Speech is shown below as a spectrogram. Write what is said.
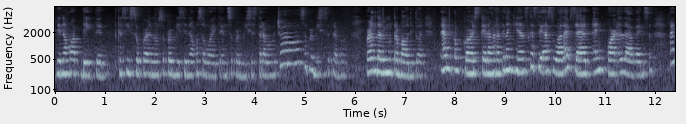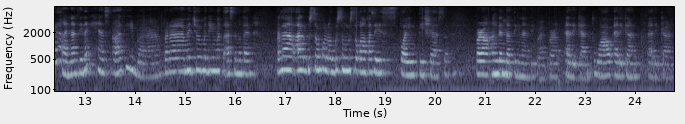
Hindi ako updated. Kasi super, ano, super busy na ako sa YT and super busy sa trabaho. Charot! Super busy sa trabaho. Parang dami mong trabaho dito. And of course, kailangan natin ng heels kasi as what I've said, I'm 4'11". So, kailangan natin ng heels. Ah, diba? Para medyo maging mataas naman tayo ala, ala gusto ko lang, gustong gusto ko lang kasi is pointy siya. So, parang ang ganda tingnan, di ba? Parang elegant. Wow, elegant, elegant.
